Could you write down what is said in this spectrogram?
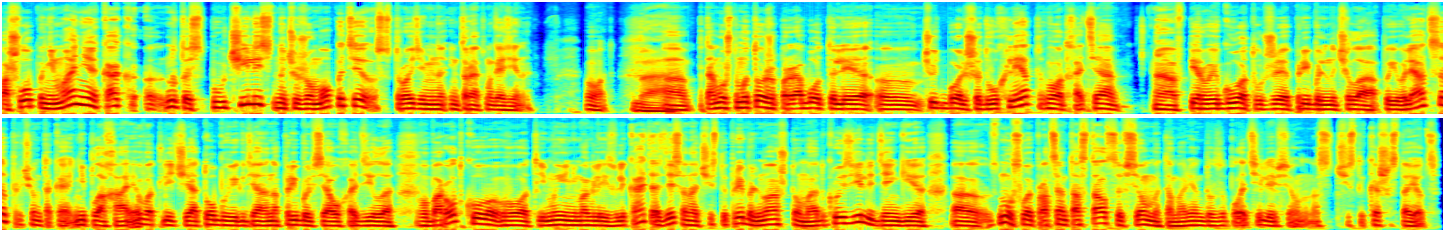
пошло понимание, как, ну, то есть поучились на чужом опыте строить именно интернет-магазины. Вот. Да. А, потому что мы тоже проработали чуть больше двух лет, вот, хотя в первый год уже прибыль начала появляться, причем такая неплохая, в отличие от обуви, где она прибыль вся уходила в оборотку, вот, и мы ее не могли извлекать, а здесь она чистая прибыль. Ну а что, мы отгрузили деньги, а, ну, свой процент остался, все, мы там аренду заплатили, и все, у нас чистый кэш остается.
